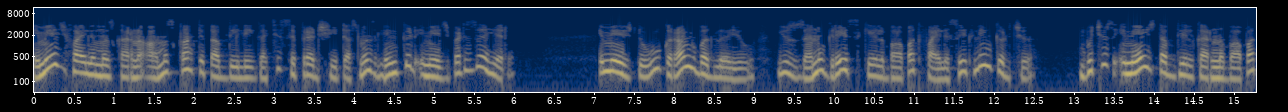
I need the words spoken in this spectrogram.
इमेज फ़ाइल मंज करना आमज कह त तब्दीली गछ स्प्रेडशीटस मंज लिंक्ड इमेज पेट ज़ाहिर। इमेज 2 रंग बदलयो। युस जन ग्रे बापत फ़ाइल छ बुछुस इमेज तब्दील करने बापत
